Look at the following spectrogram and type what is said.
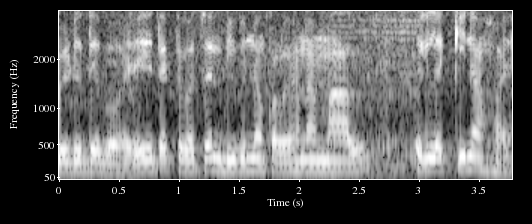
ভিডিও দেবো। এই দেখতে পাচ্ছেন, বিভিন্ন কলকারখানার মাল এগুলো কিনা হয়।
